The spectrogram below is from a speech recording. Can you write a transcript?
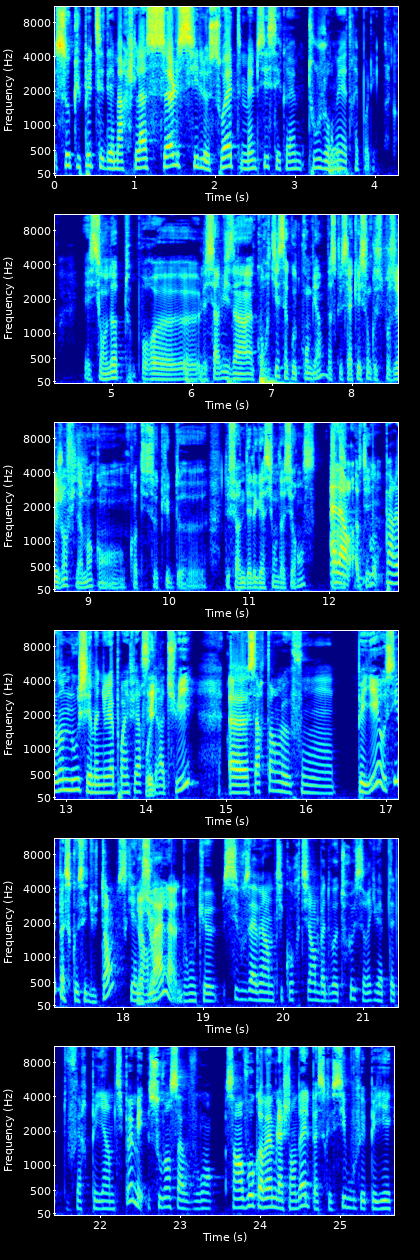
s'occuper de ces démarches-là seul s'il le souhaite, même si c'est quand même toujours mieux d'être épaulé. Et si on opte pour euh, les services d'un courtier, ça coûte combien? Parce que c'est la question que se posent les gens finalement quand, quand ils s'occupent de, de, faire une délégation d'assurance. Alors, bon, par exemple, nous, chez Manuela.fr, c'est gratuit. Euh, certains le font payer aussi parce que c'est du temps, ce qui est normal. Donc, euh, si vous avez un petit courtier en bas de votre rue, c'est vrai qu'il va peut-être vous faire payer un petit peu, mais souvent ça, vous, ça en vaut quand même la chandelle parce que si vous fait payer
